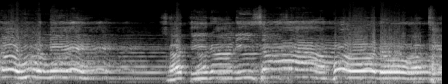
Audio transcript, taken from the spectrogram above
કહું ને સતી રાણી સાંભળો છે.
